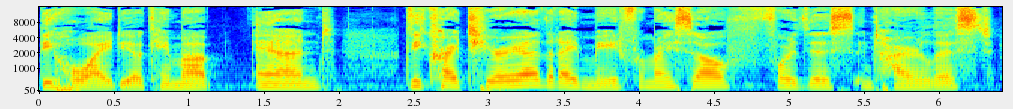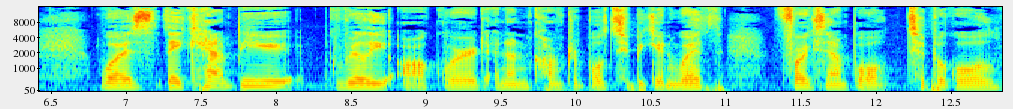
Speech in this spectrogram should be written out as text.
the whole idea came up. And the criteria that I made for myself for this entire list was they can't be really awkward and uncomfortable to begin with. For example, typical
